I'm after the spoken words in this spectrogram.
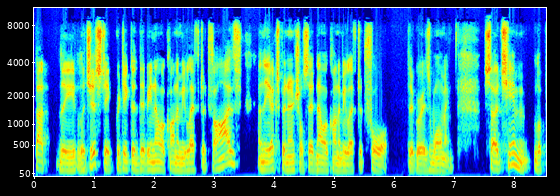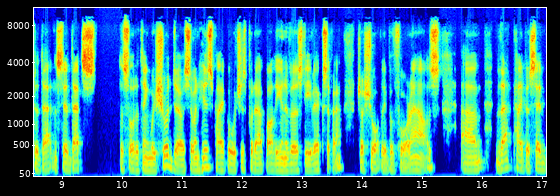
But the logistic predicted there'd be no economy left at five, and the exponential said no economy left at four degrees warming. So Tim looked at that and said that's the sort of thing we should do. So in his paper, which was put out by the University of Exeter just shortly before ours, um, that paper said,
